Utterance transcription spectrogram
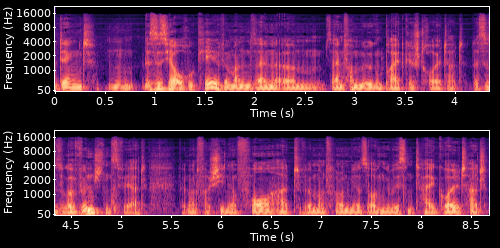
denkt, hm, es ist ja auch okay, wenn man sein, ähm, sein Vermögen breit gestreut hat. Das ist sogar wünschenswert, wenn man verschiedene Fonds hat, wenn man von mir aus auch einen gewissen Teil Gold hat.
